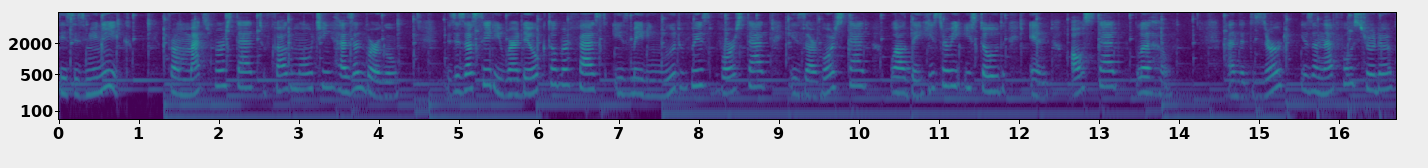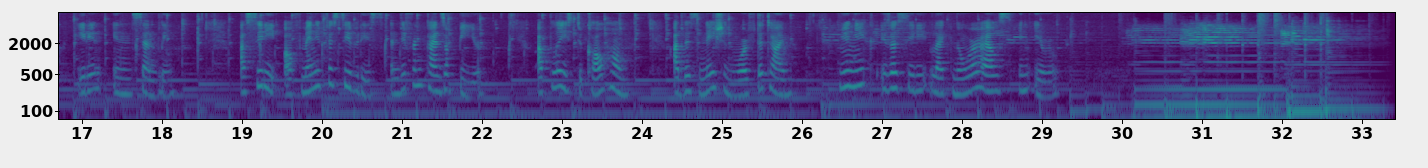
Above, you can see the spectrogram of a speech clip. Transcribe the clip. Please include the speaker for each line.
Speaker 1: This is Munich, from Maxvorstadt to Feldmoching-Hasenbergl. This is a city where the Oktoberfest is made in Ludwig Vorstadt is while the history is told in Altstadt Lehel. And the dessert is an apple strudel eaten in Sendling. A city of many festivities and different kinds of beer. A place to call home. A destination worth the time. Munich is a city like nowhere else in Europe.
